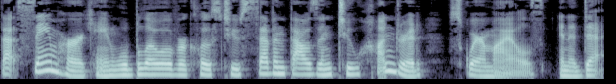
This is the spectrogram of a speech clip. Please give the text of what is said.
that same hurricane will blow over close to 7,200 square miles in a day.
